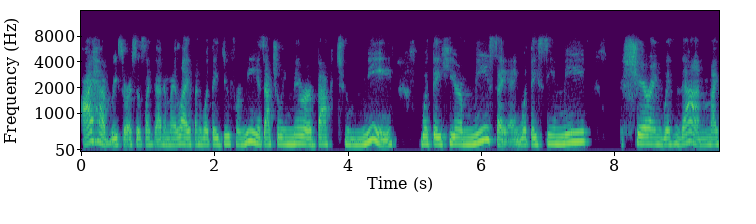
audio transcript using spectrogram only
I have resources like that in my life. And what they do for me is actually mirror back to me what they hear me saying, what they see me sharing with them, my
